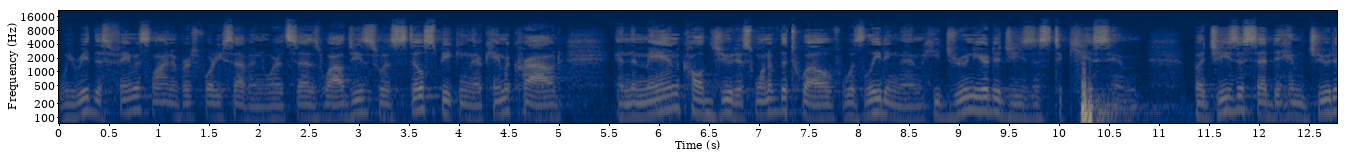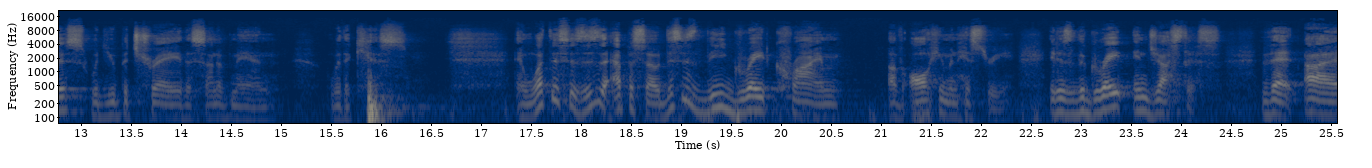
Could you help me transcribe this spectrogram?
we read this famous line in verse 47 where it says, While Jesus was still speaking, there came a crowd, and the man called Judas, one of the twelve, was leading them. He drew near to Jesus to kiss him. But Jesus said to him, Judas, would you betray the Son of Man with a kiss? And what this is, this is an episode, this is the great crime of all human history. It is the great injustice that uh,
